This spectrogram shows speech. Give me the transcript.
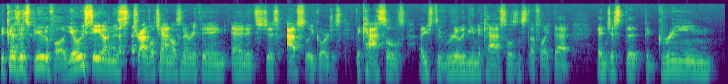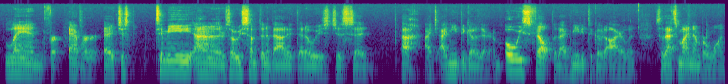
Because it's beautiful. You always see it on this travel channels and everything, and it's just absolutely gorgeous. The castles, I used to really be into castles and stuff like that, and just the, the green land forever. It just, to me, I don't know, there's always something about it that always just said, ah, I, I need to go there. I've always felt that I've needed to go to Ireland. So that's my number one.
